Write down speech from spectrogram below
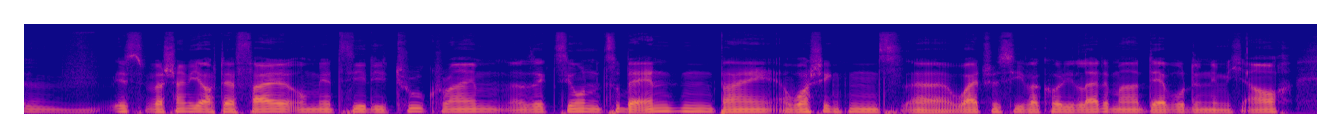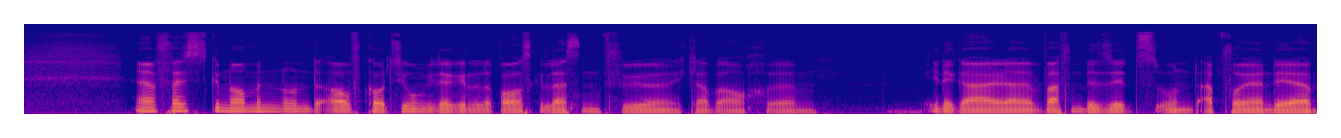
Äh, ist wahrscheinlich auch der Fall, um jetzt hier die True Crime Sektion zu beenden bei Washingtons äh, Wide Receiver Cody Latimer. Der wurde nämlich auch äh, festgenommen und auf Kaution wieder rausgelassen für, ich glaube auch ähm, illegaler Waffenbesitz und Abfeuern der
